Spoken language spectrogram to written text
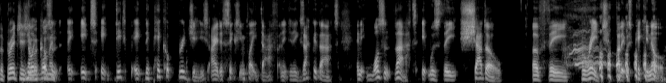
the bridges No, you were it coming. wasn't. It, it it did. It, they pick up bridges. I had a six-in plate DAF, and it did exactly that. And it wasn't that. It was the shadow of the bridge that it was picking up,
